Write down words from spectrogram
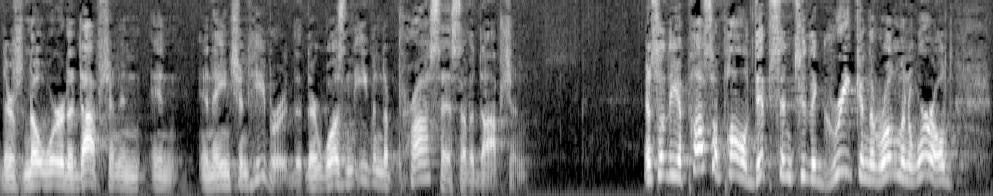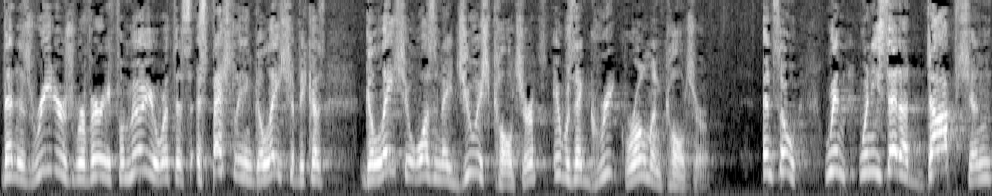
There's no word adoption in, in, in ancient Hebrew. There wasn't even the process of adoption. And so the Apostle Paul dips into the Greek and the Roman world that his readers were very familiar with, this, especially in Galatia, because Galatia wasn't a Jewish culture, it was a Greek Roman culture. And so when, when he said adoption,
